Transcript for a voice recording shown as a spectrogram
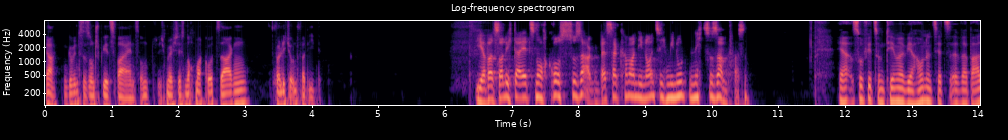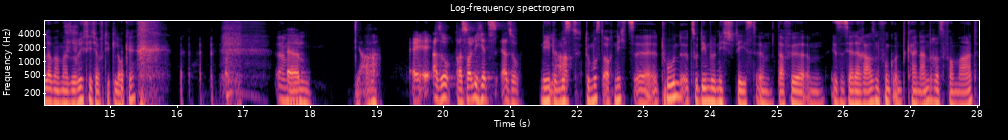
ja, dann gewinnst du so ein Spiel 2-1. Und ich möchte es nochmal kurz sagen, völlig unverdient. Ja, was soll ich da jetzt noch groß zu sagen? Besser kann man die 90 Minuten nicht zusammenfassen. Ja, so viel zum Thema. Wir hauen uns jetzt äh, verbal aber mal so richtig auf die Glocke. ähm, ähm, ja, also was soll ich jetzt, also Nee, du musst, du musst auch nichts äh, tun, äh, zu dem du nicht stehst. Ähm, dafür ähm, ist es ja der Rasenfunk und kein anderes Format.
